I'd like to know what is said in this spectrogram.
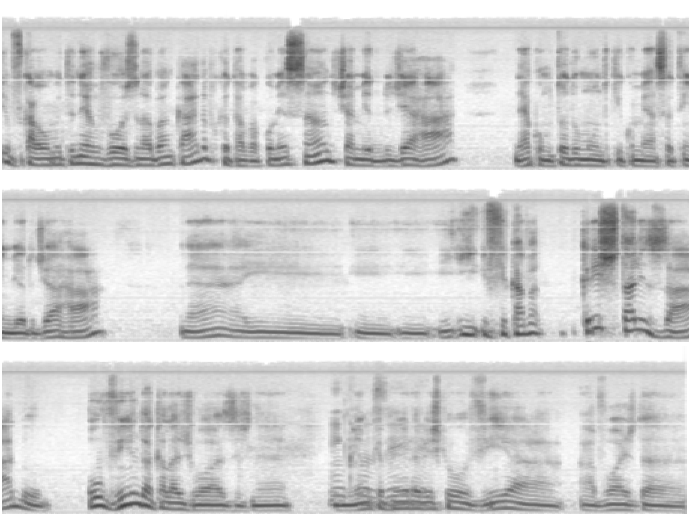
Eu ficava muito nervoso na bancada, porque eu estava começando, tinha medo de errar, né? Como todo mundo que começa tem medo de errar, né? E, e- e- e- e ficava cristalizado ouvindo aquelas vozes, né? Eu me lembro que a primeira Inclusive- vez que eu ouvi a, a voz da,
